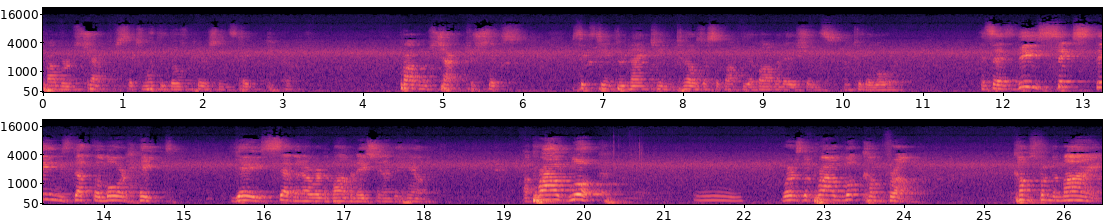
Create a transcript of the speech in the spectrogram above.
Proverbs chapter 6, what did those piercings take care of? Proverbs chapter 6, 16 through 19 tells us about the abominations unto the Lord. It says, These six things doth the Lord hate. Yea, seven are an abomination unto him. A proud look. Mm. Where does the proud look come from? Comes from the mind.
